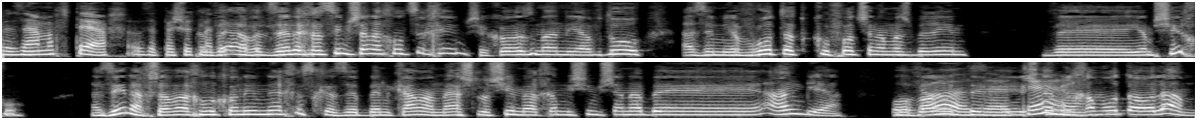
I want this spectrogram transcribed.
וזה המפתח, זה פשוט מדהים. אבל זה נכסים שאנחנו צריכים, שכל הזמן יעבדו, אז הם יעברו את התקופות של המשברים וימשיכו. אז הנה, עכשיו אנחנו קונים נכס כזה בין כמה? 130, 150 שנה באנגליה. הוא עבר לא, את אה, שתי מלחמות העולם.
